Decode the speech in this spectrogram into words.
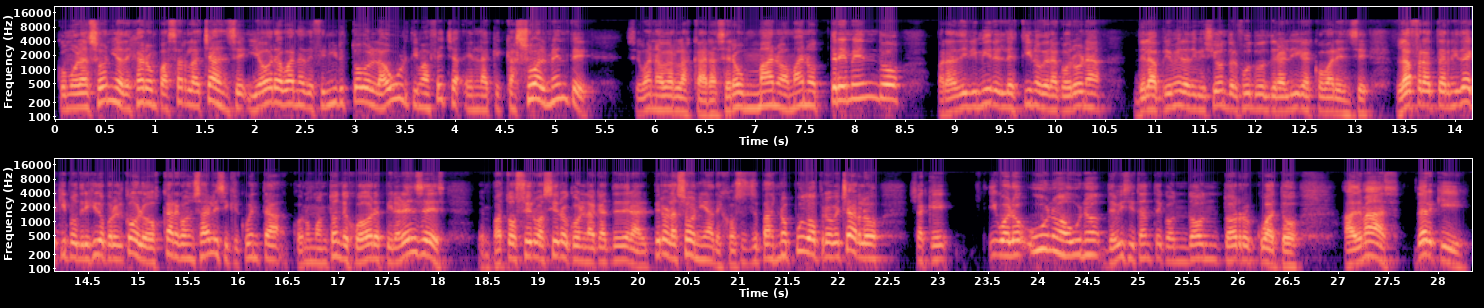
como la Sonia dejaron pasar la chance y ahora van a definir todo en la última fecha en la que casualmente se van a ver las caras. Será un mano a mano tremendo para dirimir el destino de la corona de la primera división del fútbol de la Liga Escobarense. La Fraternidad, equipo dirigido por el Colo, Oscar González, y que cuenta con un montón de jugadores pilarenses, empató 0 a 0 con la Catedral. Pero la Sonia de José Cepaz no pudo aprovecharlo, ya que igualó 1 a 1 de visitante con Don Torcuato. Además, Derki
